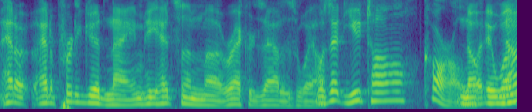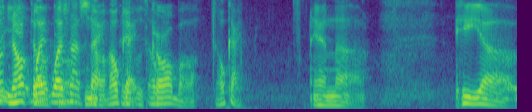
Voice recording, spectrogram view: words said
Had a had a pretty good name. He had some uh, records out as well. Was that Utah Carl? No, it wasn't. No, Utah no it was Carl. not same. No, okay, it was okay. Carl Ball Okay. and uh, he uh,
